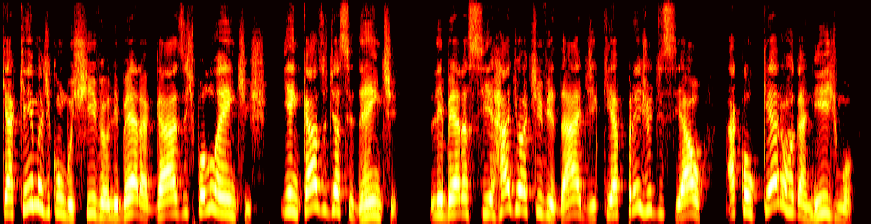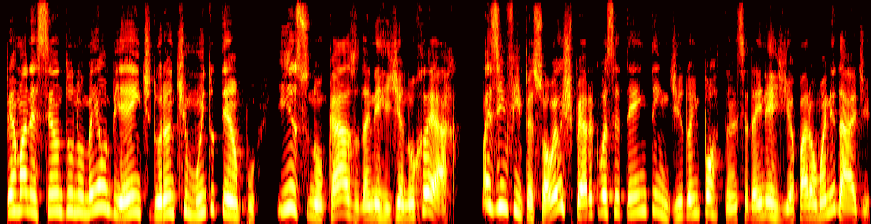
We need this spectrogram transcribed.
que a queima de combustível libera gases poluentes. E, em caso de acidente, libera-se radioatividade que é prejudicial a qualquer organismo, permanecendo no meio ambiente durante muito tempo, isso no caso da energia nuclear. Mas, enfim, pessoal, eu espero que você tenha entendido a importância da energia para a humanidade.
